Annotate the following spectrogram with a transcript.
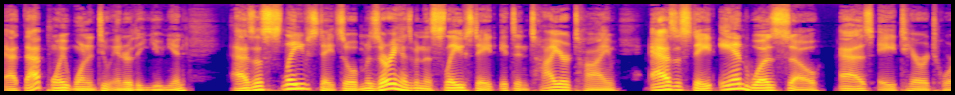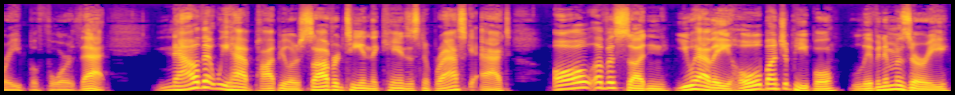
at that point, wanted to enter the Union as a slave state. So Missouri has been a slave state its entire time as a state and was so as a territory before that. Now that we have popular sovereignty in the Kansas Nebraska Act, all of a sudden you have a whole bunch of people living in Missouri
